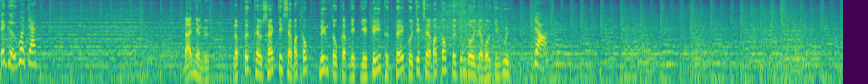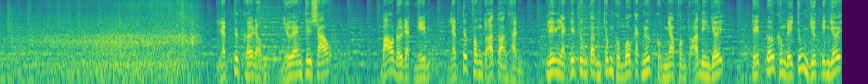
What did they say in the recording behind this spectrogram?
để gửi qua cho anh. Đã nhận được. Lập tức theo sát chiếc xe bắt cóc Liên tục cập nhật vị trí thực tế của chiếc xe bắt cóc cho chúng tôi và bộ chỉ huy. Rõ. Lập tức khởi động dự án thứ 6 Báo đội đặc nhiệm Lập tức phong tỏa toàn thành Liên lạc với trung tâm chống khủng bố các nước cùng nhau phong tỏa biên giới. Tuyệt đối không để chúng vượt biên giới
